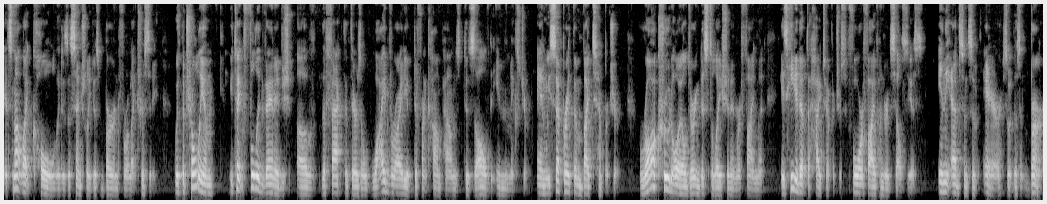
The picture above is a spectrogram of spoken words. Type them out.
It's not like coal that is essentially just burned for electricity. With petroleum, you take full advantage of the fact that there's a wide variety of different compounds dissolved in the mixture, and we separate them by temperature. Raw crude oil during distillation and refinement is heated up to high temperatures, 4 or 500 Celsius, in the absence of air so it doesn't burn.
